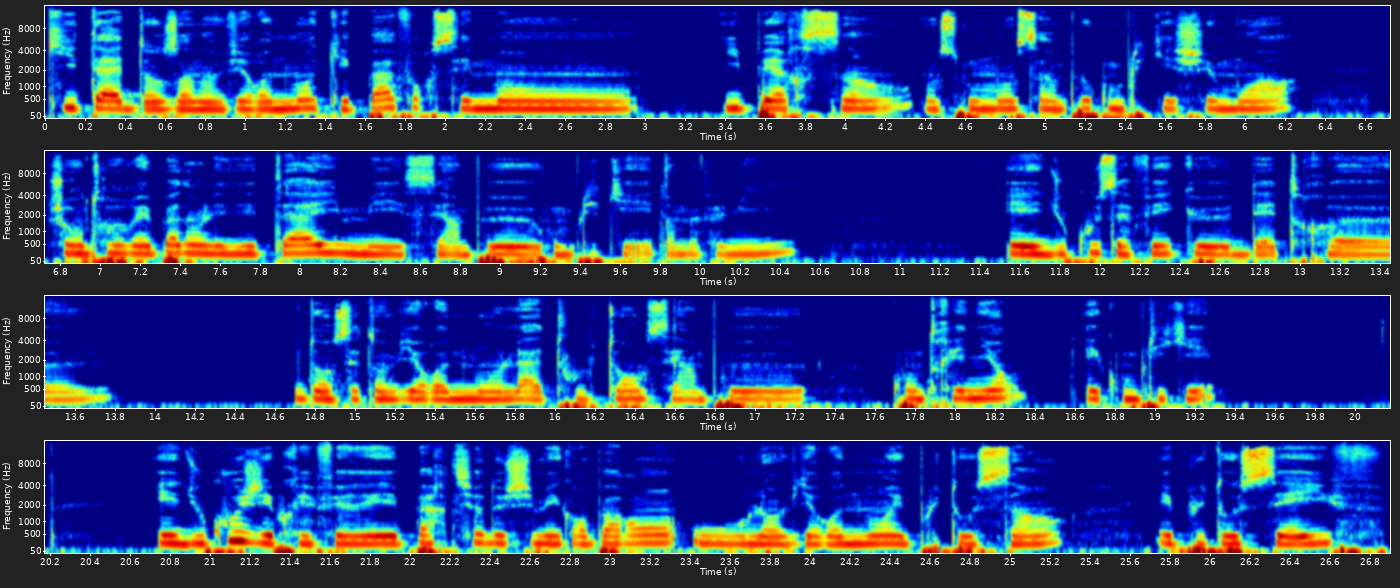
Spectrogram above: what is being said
quitte à être dans un environnement qui est pas forcément hyper sain. En ce moment, c'est un peu compliqué chez moi. Je rentrerai pas dans les détails, mais c'est un peu compliqué dans ma famille. Et du coup, ça fait que d'être euh, dans cet environnement-là tout le temps, c'est un peu contraignant et compliqué. Et du coup, j'ai préféré partir de chez mes grands-parents où l'environnement est plutôt sain et plutôt safe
